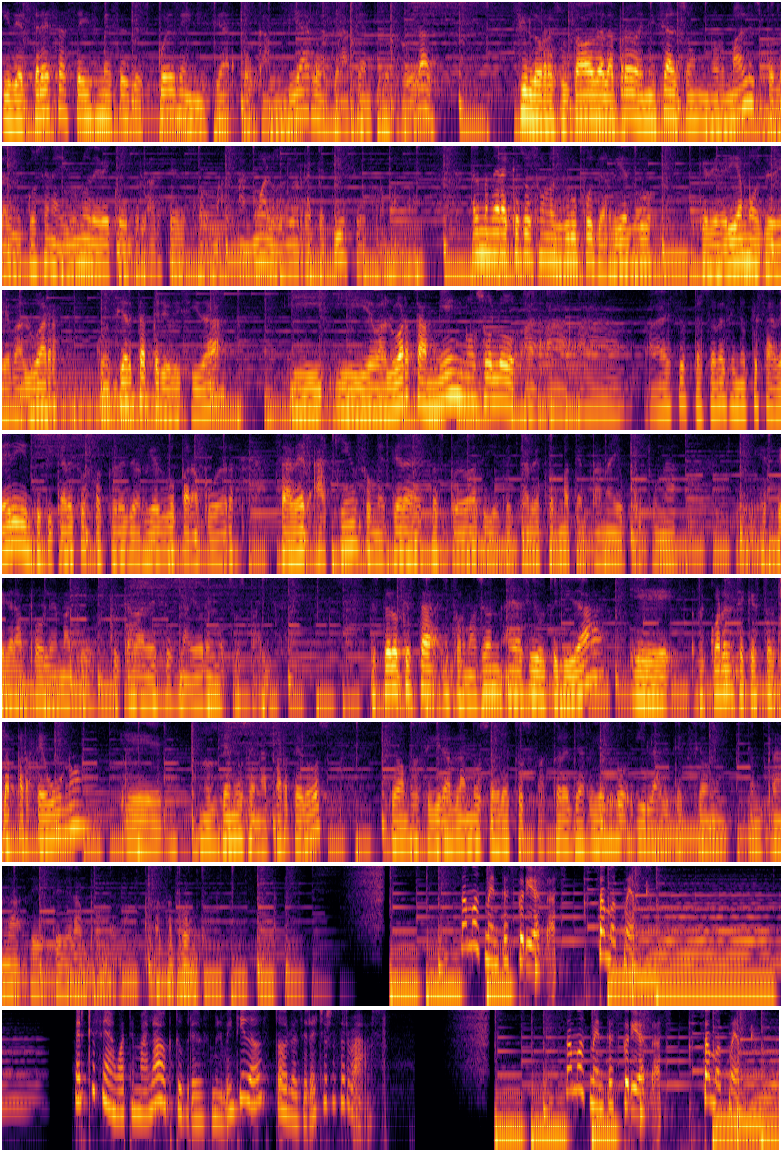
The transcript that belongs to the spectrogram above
y de 3 a 6 meses después de iniciar o cambiar la terapia antirretroviral. Si los resultados de la prueba inicial son normales, pues la glucosa en ayuno debe controlarse de forma anual o debe repetirse de forma anual. De tal manera que esos son los grupos de riesgo que deberíamos de evaluar con cierta periodicidad y, evaluar también no solo a, estas personas, sino que saber identificar estos factores de riesgo para poder saber a quién someter a estas pruebas y detectar de forma temprana y oportuna eh, este gran problema que, que cada vez es mayor en nuestros países. Espero que esta información haya sido de utilidad. Eh, recuérdense que esta es la parte 1. Eh, nos vemos en la parte 2, que vamos a seguir hablando sobre estos factores de riesgo y la detección temprana de este gran problema. Hasta pronto. Somos Mentes Curiosas. Somos Merck. Merck sea Guatemala, octubre de 2022. Todos los derechos reservados. Somos Mentes Curiosas. Somos Merck.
